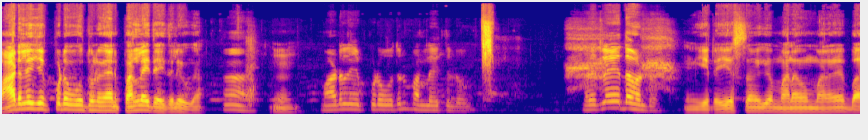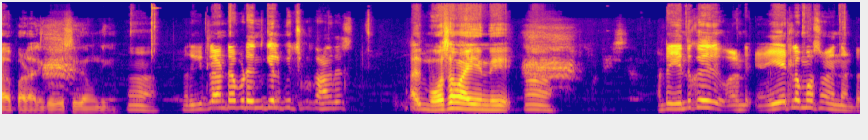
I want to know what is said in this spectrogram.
మాటలే చెప్పుకుంటూ పోతుండే కానీ పనులు అయితే అయితే లేవుగా ఆ. ఉం. మాటలు ఎప్పుడు పోతున్న పనులు రైతులు మరి ఎట్లా చేద్దామంటావు ఇంక ఎట్లా చేస్తాం ఇక మనం మనమే బాధపడాలి ఇంకా చేసేదే ఉంది ఇక. ఆ. మరి ఇట్లాంటప్పుడు ఎందుకు గెలిపించుకో కాంగ్రెస్ అది మోసం అయ్యింది ఆ. అంటే ఎందుకు అంటే ఎట్లా మోసం అయిందంట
